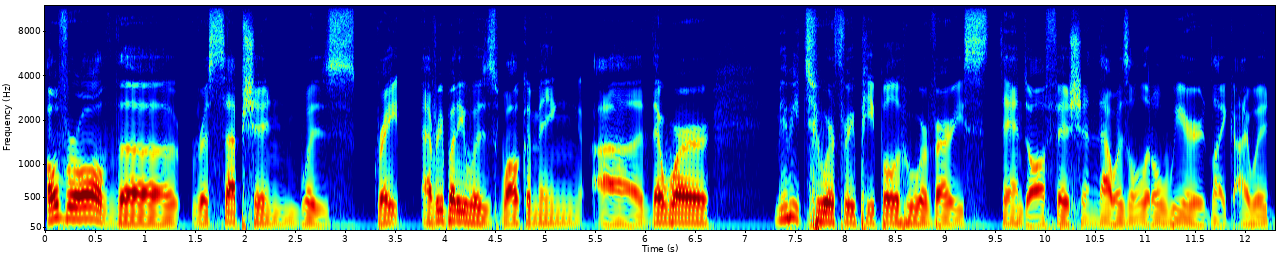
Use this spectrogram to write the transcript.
overall the reception was great. Everybody was welcoming. Uh, there were maybe two or three people who were very standoffish and that was a little weird. Like i would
